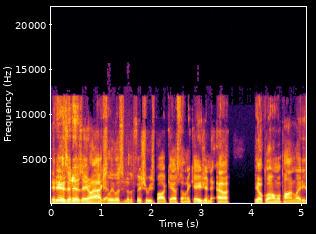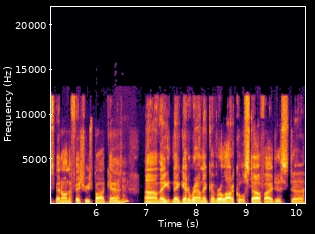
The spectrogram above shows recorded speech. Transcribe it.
It is. It is. You know, I actually listen to the fisheries podcast on occasion. Uh, the Oklahoma Pond lady's been on the fisheries podcast. Mhm. Uh, they they get around. They cover a lot of cool stuff. I just, uh,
